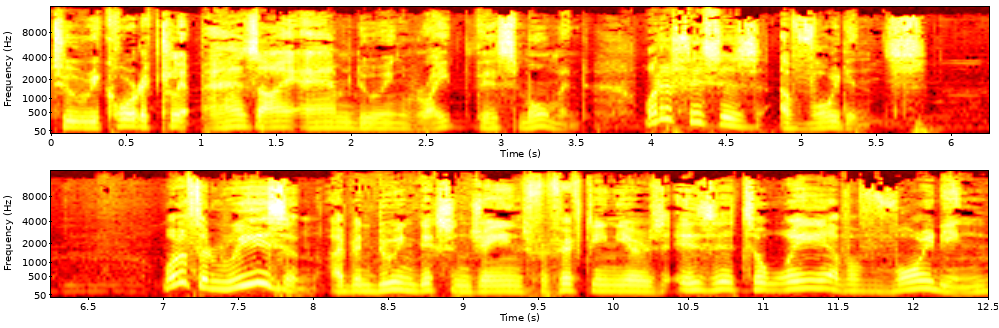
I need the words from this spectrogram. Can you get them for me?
to record a clip as I am doing right this moment, what if this is avoidance? What if the reason I've been doing Dixon Janes for 15 years is it's a way of avoiding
